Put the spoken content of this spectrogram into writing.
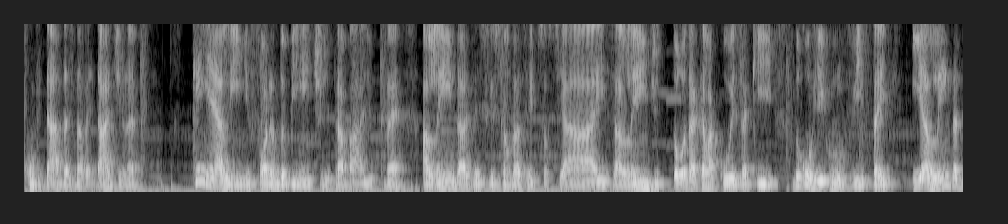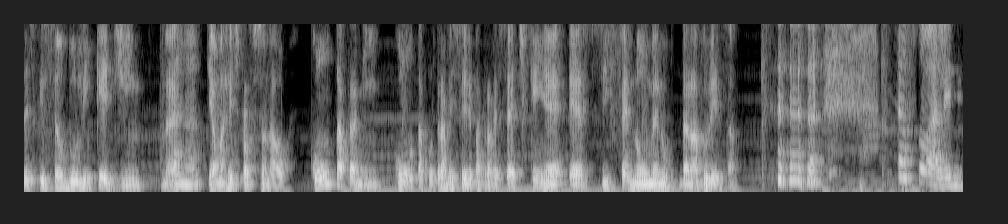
convidadas, na verdade, né? Quem é a Aline fora do ambiente de trabalho, né? Além da descrição das redes sociais, além de toda aquela coisa aqui do currículo Vitae e além da descrição do LinkedIn, né? Uhum. Que é uma rede profissional. Conta para mim, conta para o travesseiro e para a travessete quem é esse fenômeno da natureza. Eu sou a Aline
